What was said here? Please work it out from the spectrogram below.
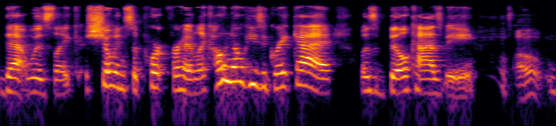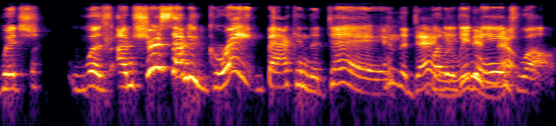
that was like showing support for him, like, "Oh no, he's a great guy," was Bill Cosby, oh. which was I'm sure sounded great back in the day, In the day, but it didn't, didn't age know. well.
